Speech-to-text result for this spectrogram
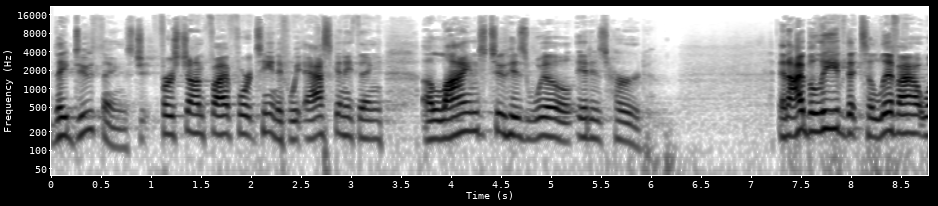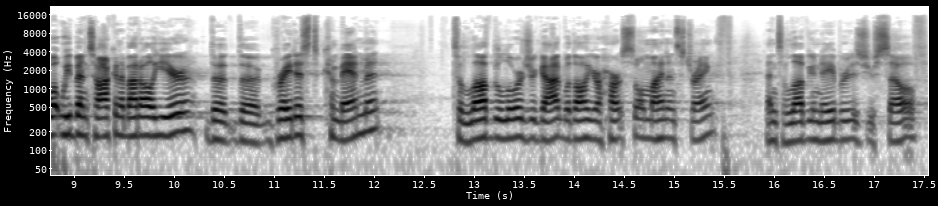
they do things. 1 John 5 14, if we ask anything aligned to his will, it is heard. And I believe that to live out what we've been talking about all year, the, the greatest commandment, to love the Lord your God with all your heart, soul, mind, and strength, and to love your neighbor as yourself,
